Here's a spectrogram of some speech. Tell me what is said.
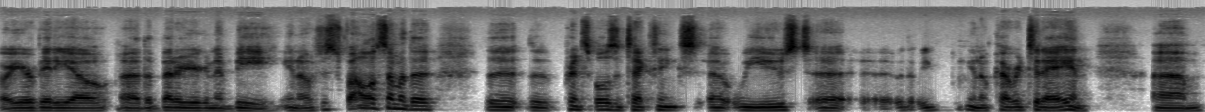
or your video, uh, the better you're going to be. You know, just follow some of the the, the principles and techniques uh, we used uh, uh that we you know covered today, and um,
